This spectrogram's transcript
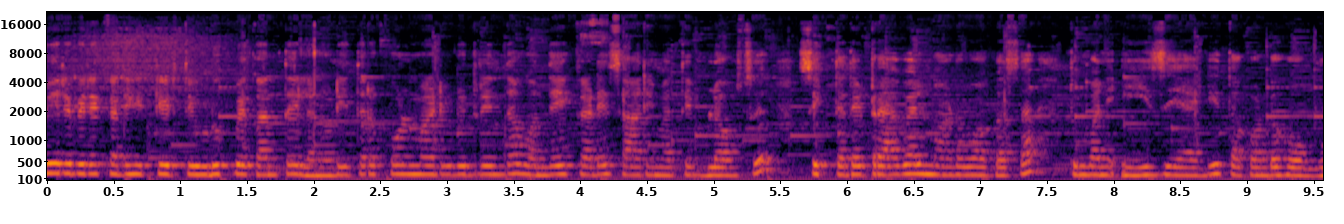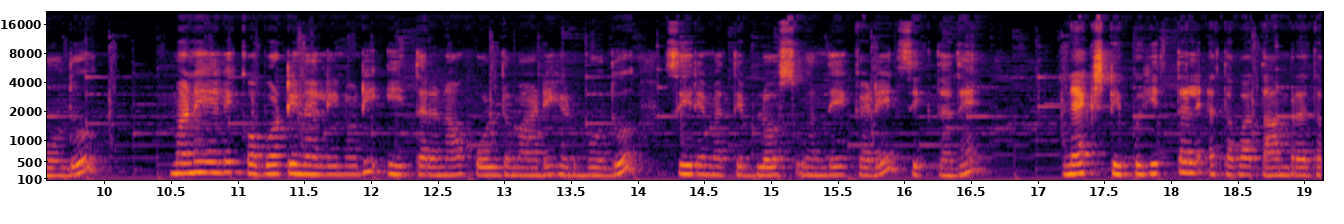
ಬೇರೆ ಬೇರೆ ಕಡೆ ಇಟ್ಟಿರ್ತೀವಿ, ಹುಡುಕ್ಬೇಕಂತ ಇಲ್ಲ ನೋಡಿ, ಈ ಥರ ಫೋಲ್ಡ್ ಮಾಡಿರೋದ್ರಿಂದ ಒಂದೇ ಕಡೆ ಸಾರಿ ಮತ್ತು ಬ್ಲೌಸ್ ಸಿಗ್ತದೆ. ಟ್ರಾವೆಲ್ ಮಾಡುವಾಗ ಸಹ ತುಂಬಾ ಈಸಿಯಾಗಿ ತಗೊಂಡು ಹೋಗ್ಬೋದು. ಮನೆಯಲ್ಲಿ ಕಬೋಟಿನಲ್ಲಿ ನೋಡಿ ಈ ಥರ ನಾವು ಫೋಲ್ಡ್ ಮಾಡಿ ಇಡ್ಬೋದು. ಸೀರೆ ಮತ್ತು ಬ್ಲೌಸ್ ಒಂದೇ ಕಡೆ ಸಿಗ್ತದೆ. ನೆಕ್ಸ್ಟ್ ಟಿಪ್ ಹಿತ್ತಲೆ ಅಥವಾ ತಾಮ್ರದ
